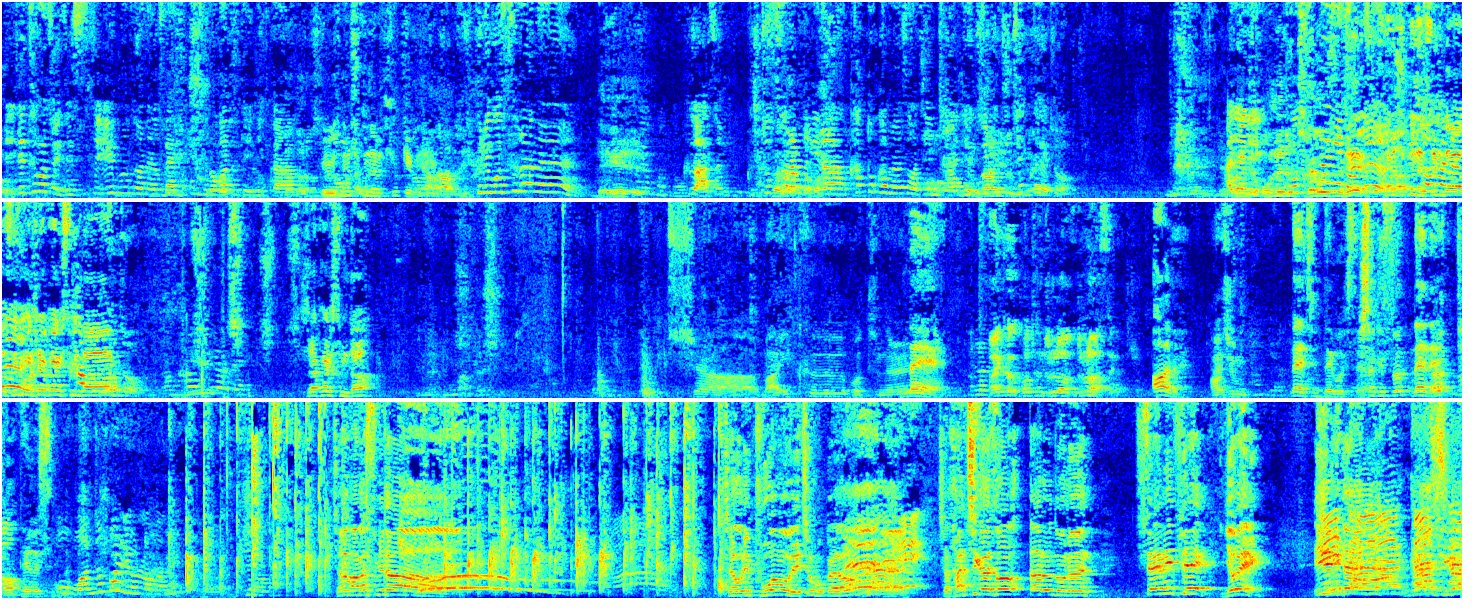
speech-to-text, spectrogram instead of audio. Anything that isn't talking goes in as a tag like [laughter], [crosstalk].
어. 이제 틀어줘. 이제 슬슬 1분 전에 조금 들어가도 되니까. 그리고 30분 되면 킬게 그냥. 어, 그리고 쓰라는 내일 그 아주 그쪽 사람들이랑 카톡하면서 지금 잘 되고 있는지 체크해줘. 아니 아니 오늘 그리고 좀 재워주세요. 네, 30분 됐습니다. 생방 시작하겠습니다. 시작하겠습니다. 자 마이크 버튼을 네. 마이크 버튼 눌러 눌러놨어요. 아, 네. 아 지금 네, 지금 되고 있어요. 시작했어? 네네. 네? 어, 되고 있습니다. 오 완전 빨리 올라가네. 자 반갑습니다. 자 우리 구호 한번 외쳐볼까요? 네. 자 같이 가서 따로 노는 세미팩 여행 일단 같이 가.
